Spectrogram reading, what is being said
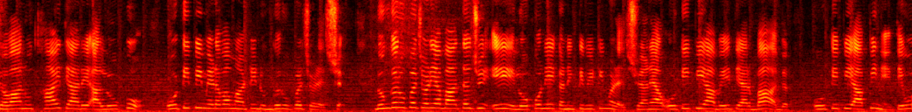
જવાનું થાય ત્યારે આ લોકો ઓટીપી મેળવવા માટે ડુંગર ઉપર ચડે છે. ડુંગર ઉપર ચડ્યા બાદ જ એ લોકોને કનેક્ટિવિટી મળે છે અને આ ઓટીપી આવે ત્યારબાદ ઓટીપી આપીને તેઓ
